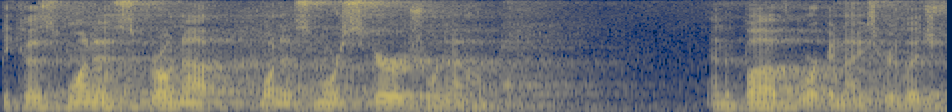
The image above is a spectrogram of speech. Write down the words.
because one has grown up, one is more spiritual now, and above organized religion.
